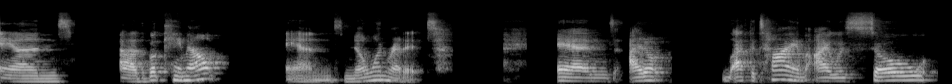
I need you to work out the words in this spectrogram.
And uh, the book came out, and no one read it. And I don't, at the time, I was so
